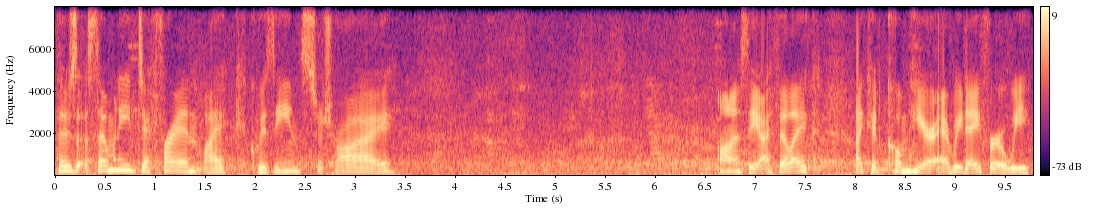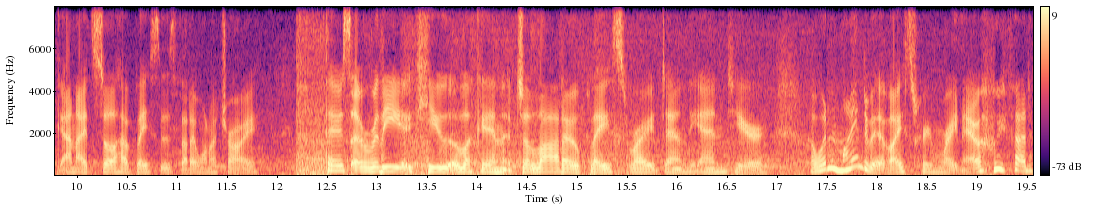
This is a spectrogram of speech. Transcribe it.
There's so many different like cuisines to try. Honestly, I feel like I could come here every day for a week and I'd still have places that I want to try. There's a really cute looking gelato place right down the end here. I wouldn't mind a bit of ice cream right now. We've had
